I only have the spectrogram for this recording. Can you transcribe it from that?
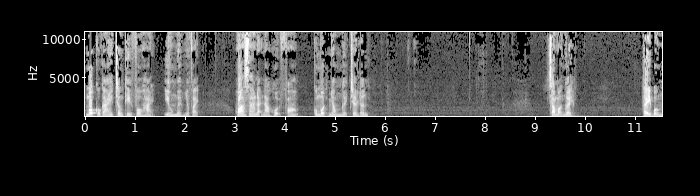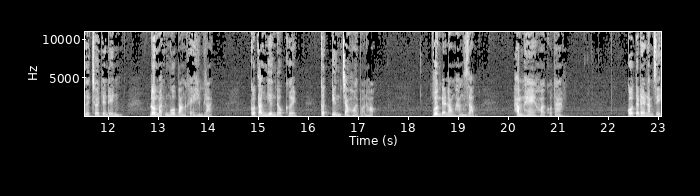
một cô gái trông thì vô hại, yếu mềm như vậy. Hóa ra lại là hội phó của một nhóm người chơi lớn. Chào mọi người. Thấy bốn người chơi tiến đến, đôi mắt ngô băng khẽ híp lại. Cô ta nghiêng đầu cười, cất tiếng chào hỏi bọn họ. Vương Đại Long hắng giọng, hầm hè hỏi cô ta. Cô tới đây làm gì?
